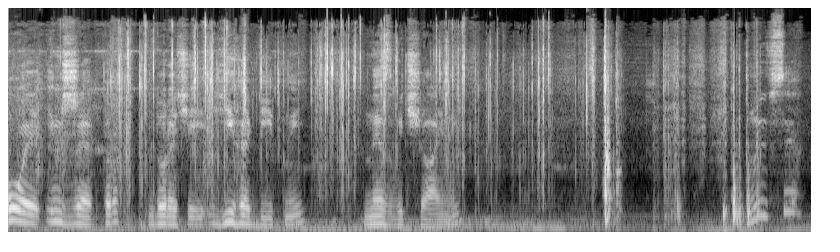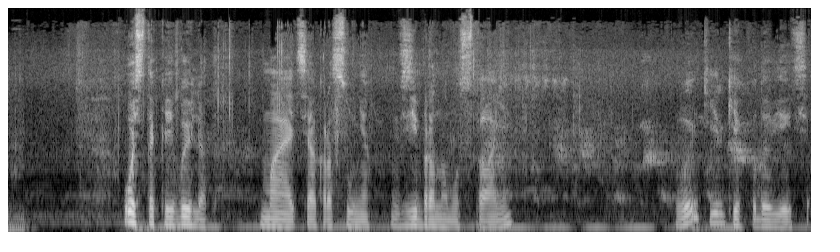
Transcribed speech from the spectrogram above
POE інжектор, до речі, гігабітний, незвичайний. Ну і все. Ось такий вигляд має ця красуня в зібраному стані. Ви тільки подивіться.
